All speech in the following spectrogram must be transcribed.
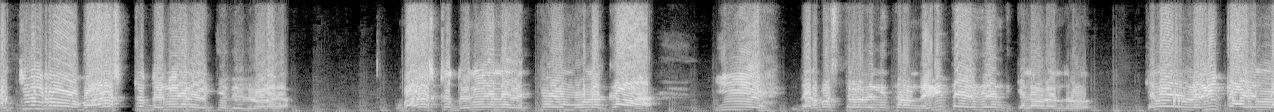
ವಕೀಲರು ಬಹಳಷ್ಟು ಧ್ವನಿಯನ್ನ ಎತ್ತಿದ್ರು ಇದ್ರೊಳಗ. ಬಹಳಷ್ಟು ಧ್ವನಿಯನ್ನ ಎತ್ತುವ ಮೂಲಕ ಈ ಧರ್ಮಸ್ಥಳದಲ್ಲಿ ಈ ನಡೀತಾ ಇದೆ ಅಂತ ಕೆಲವರು ಅಂದ್ರು. ಕೆಲವರು ನಡೀತಾ ಇಲ್ಲ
